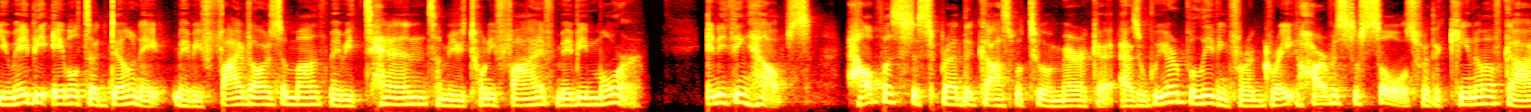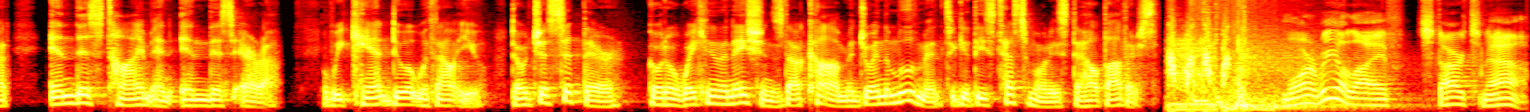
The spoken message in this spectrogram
You may be able to donate maybe $5 a month, maybe 10, some maybe 25, maybe more. Anything helps. Help us to spread the gospel to America as we are believing for a great harvest of souls for the kingdom of God in this time and in this era. But we can't do it without you. Don't just sit there. Go to awakeningthenations.com and join the movement to get these testimonies to help others. More real life starts now.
